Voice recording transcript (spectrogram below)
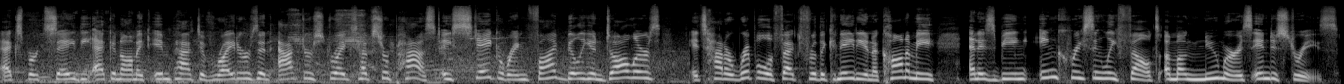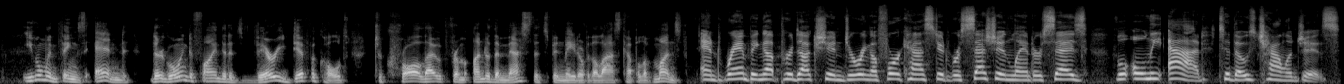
Experts say the economic impact of writers and actor strikes have surpassed a staggering $5 billion. It's had a ripple effect for the Canadian economy and is being increasingly felt among numerous industries even when things end, they're going to find that it's very difficult to crawl out from under the mess that's been made over the last couple of months. And ramping up production during a forecasted recession, Lander says, will only add to those challenges.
